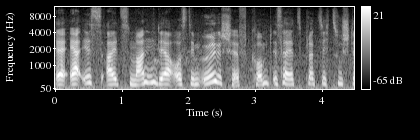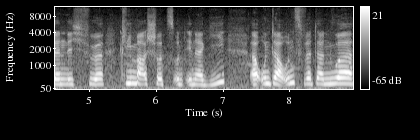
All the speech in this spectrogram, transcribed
er ist als Mann, der aus dem Ölgeschäft kommt, ist er jetzt plötzlich zuständig für Klimaschutz und Energie. Äh, unter uns wird er nur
